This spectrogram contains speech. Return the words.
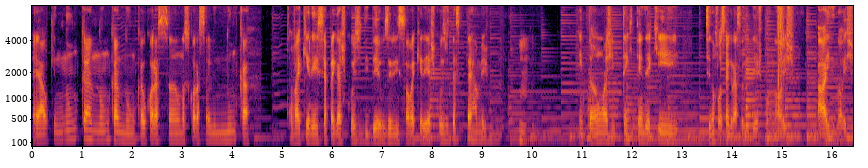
É algo que nunca, nunca, nunca, o coração, nosso coração, ele nunca vai querer se apegar às coisas de Deus, ele só vai querer as coisas dessa terra mesmo. Hum. Então a gente tem que entender que se não fosse a graça de Deus por nós, ai de nós.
